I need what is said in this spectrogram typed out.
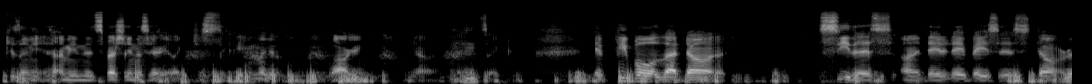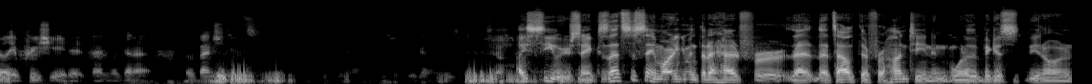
because i mean i mean especially in this area like just like, even like logging you know it's like if people that don't see this on a day-to-day basis don't really appreciate it then we're gonna eventually it's you know we're gonna lose it so I see what you're saying because that's the same argument that I had for that that's out there for hunting, and one of the biggest, you know,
